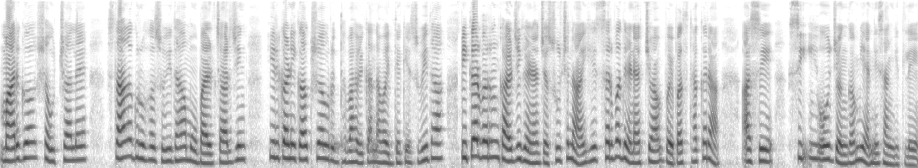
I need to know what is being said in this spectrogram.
मार्ग शौचालय स्नानगृह सुविधा मोबाईल चार्जिंग हिरकणी कक्ष वृद्ध भाविकांना वैद्यकीय सुविधा स्पीकरवरून काळजी घेण्याच्या सूचना हे सर्व देण्याच्या व्यवस्था करा असे सीईओ जंगम यांनी सांगितले.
